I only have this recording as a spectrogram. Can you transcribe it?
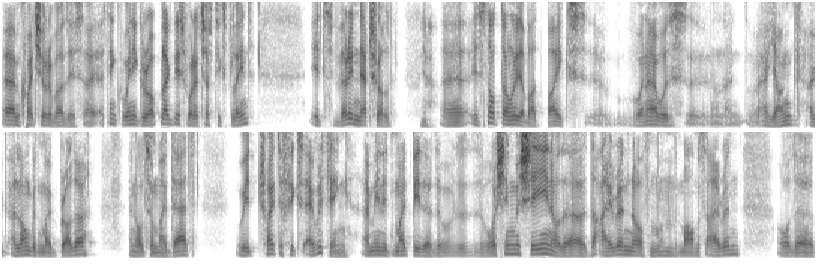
I'm quite sure about this. I, I think when you grow up like this, what I just explained, it's very natural. Yeah. Uh, it's not only about bikes. Uh, when I was uh, young, I, along with my brother and also my dad, we tried to fix everything. I mean, it might be the the, the washing machine or the the iron of m- mom's iron, or the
